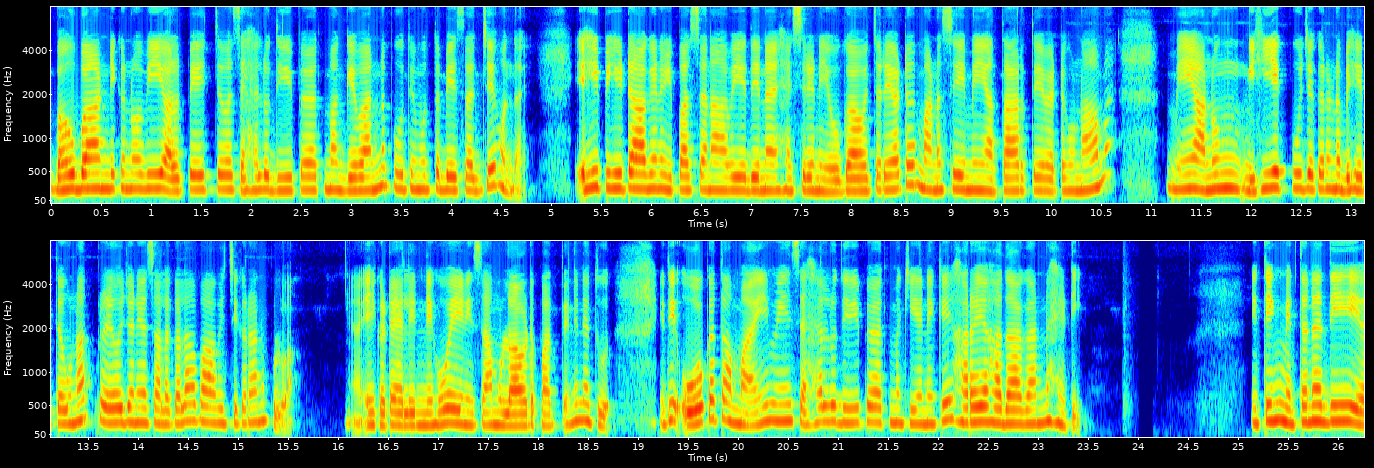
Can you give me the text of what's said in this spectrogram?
බහුභාණ්ඩික නොවි අල්පේච්ඡව සැහැල්ලු දීපයත්මක් ගෙවන්න පූතිමුත්ත බේසජ්ජේ හොඳයි. එහි පිහිටාගෙන විපස්සනාවේ දෙන හැසිරෙන යෝගාවචරයට මනසේ මේ යථාර්ථය වැටහුණාම මේ අනුන් ගිහියෙක් පූජා කරන බෙහෙත උනත් ප්‍රයෝජනීය සලකලා පාවිච්චි කරන්න පුළුවන්. ඒකට ඇලෙන්නේ හෝ ඒ නිසා මුලාවටපත් වෙන්නේ නැතුව. ඉතින් ඕක තමයි මේ සැහැල්ලු දිවිපැවැත්ම කියන එකේ හරය හදාගන්න හැටි. ඉතින් මෙතනදී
